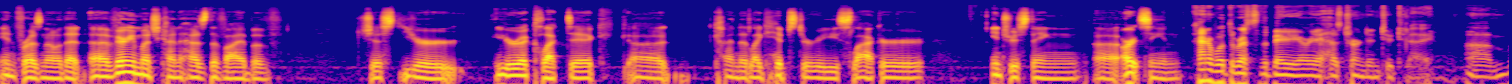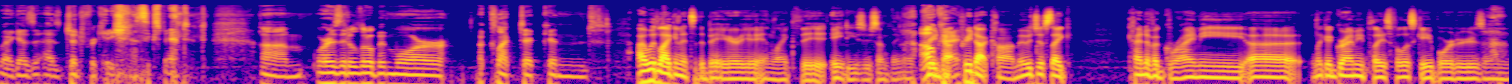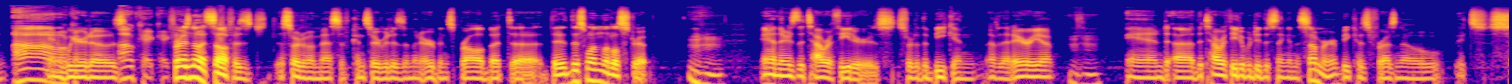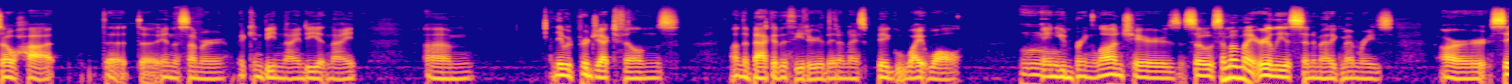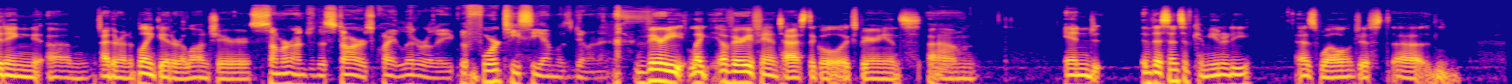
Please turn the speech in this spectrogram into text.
in Fresno that uh, very much kind of has the vibe of just your your eclectic, uh, kind of like hipstery, slacker, interesting uh, art scene. Kind of what the rest of the Bay Area has turned into today, um, like as as gentrification has expanded, um, or is it a little bit more eclectic and I would liken it to the Bay Area in like the 80s or something. Like pre, Okay. pre dot com. It was just like kind of a grimy, uh, like a grimy place full of skateboarders and, Oh, and okay. weirdos. Okay, okay. Fresno itself is sort of a mess of conservatism and urban sprawl, but uh, this one little strip, Mm-hmm. and there's the Tower Theater, is sort of the beacon of that area. Mm-hmm. And uh, the Tower Theater would do this thing in the summer because Fresno, it's so hot that uh, in the summer it can be 90 at night. Um, they would project films on the back of the theater. They had a nice big white wall, and you'd bring lawn chairs. So some of my earliest cinematic memories are sitting um, either on a blanket or a lawn chair. Summer Under the Stars, quite literally, before TCM was doing it. Very like a very fantastical experience, um, and the sense of community as well. Just uh,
